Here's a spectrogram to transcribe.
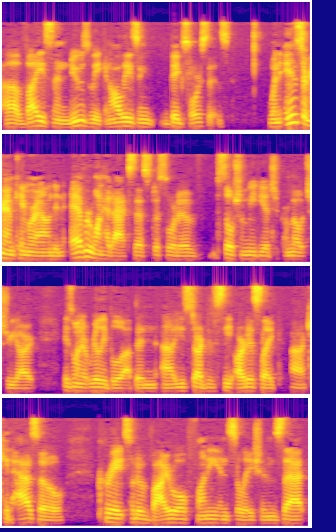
uh, Vice and Newsweek and all these big sources. When Instagram came around and everyone had access to sort of social media to promote street art, is when it really blew up. And uh, you started to see artists like uh, Kid Hazo create sort of viral, funny installations that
